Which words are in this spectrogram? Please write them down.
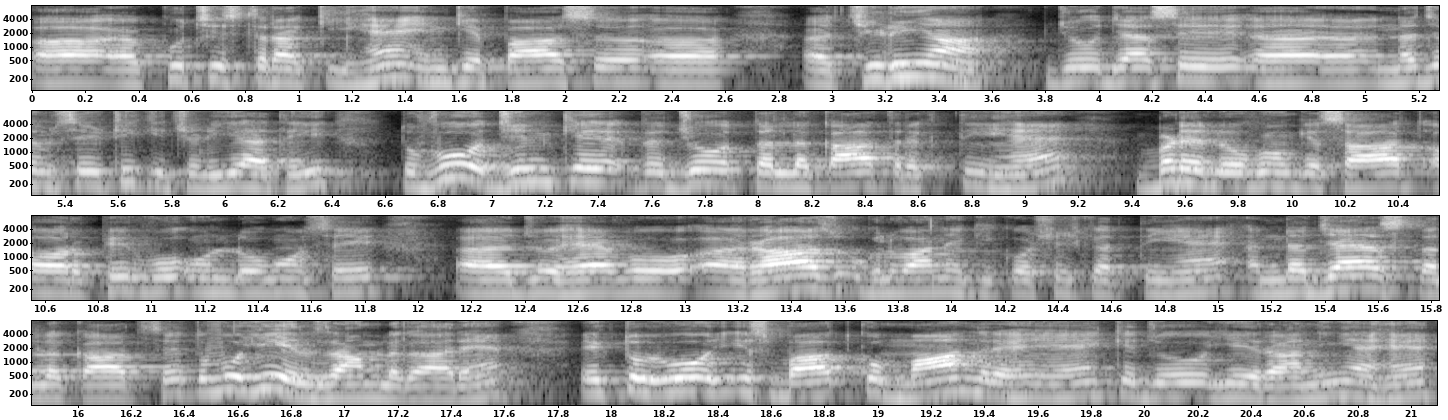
आ, कुछ इस तरह की हैं। इनके पास चिड़ियाँ जो जैसे नजम सेठी की चिड़िया थी तो वो जिनके जो तल्लक़ात रखती हैं बड़े लोगों के साथ और फिर वो उन लोगों से जो है वो राज उगलवाने की कोशिश करती हैं नजायज़ तल्लक़ात से। तो वो ये इल्ज़ाम लगा रहे हैं। एक तो वो इस बात को मान रहे हैं कि जो ये रानियाँ हैं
